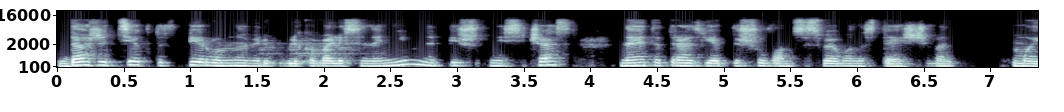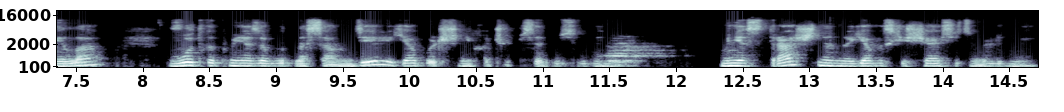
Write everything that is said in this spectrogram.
Даже те, кто в первом номере публиковались анонимно, пишут мне сейчас, на этот раз я пишу вам со своего настоящего мейла, вот как меня зовут на самом деле, я больше не хочу писать без псевдонима. Мне страшно, но я восхищаюсь этими людьми.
